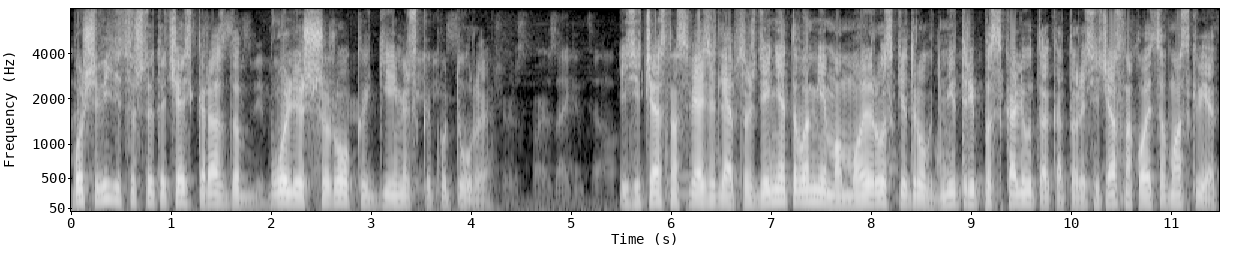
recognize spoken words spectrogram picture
Больше видится, что это часть гораздо более широкой геймерской культуры. И сейчас на связи для обсуждения этого мема мой русский друг Дмитрий Паскалюта, который сейчас находится в Москве.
